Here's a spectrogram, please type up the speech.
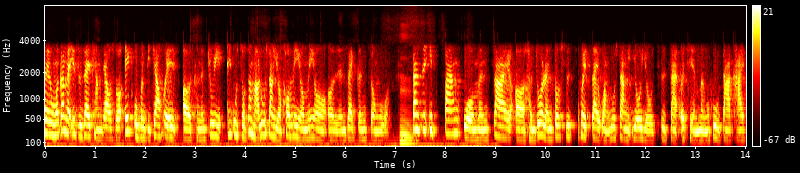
哎、欸，我们刚才一直在强调说，哎、欸，我们比较会呃，可能注意，哎、欸，我走在马路上有后面有没有呃人在跟踪我？嗯，但是一般我们在呃很多人都是会在网络上悠游自在，而且门户大开。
